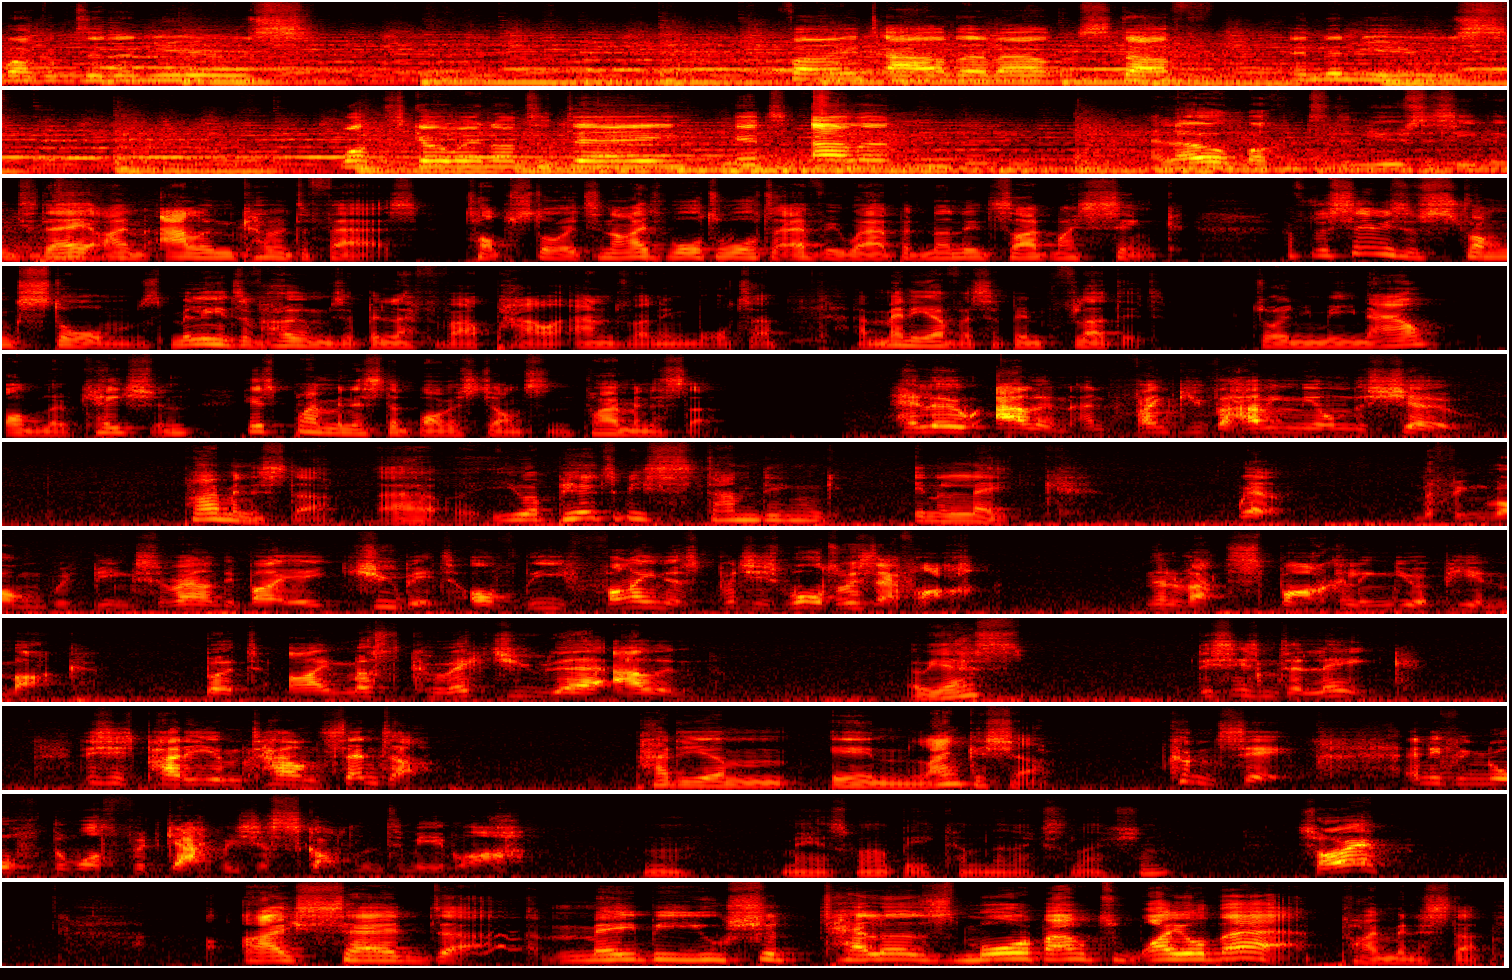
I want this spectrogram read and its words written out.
Welcome to the news. Find out about stuff in the news. What's going on today? It's Alan. Hello and welcome to the news this evening. Today, I'm Alan Current Affairs. Top story tonight water, water everywhere, but none inside my sink. After a series of strong storms, millions of homes have been left without power and running water, and many others have been flooded. Joining me now, on location, is Prime Minister Boris Johnson. Prime Minister. Hello, Alan, and thank you for having me on the show. Prime Minister, uh, you appear to be standing in a lake. Well, nothing wrong with being surrounded by a cubit of the finest British water ever. None of that sparkling European muck. But I must correct you there, Alan. Oh, yes? This isn't a lake. This is Padiham Town Centre. Padiham in Lancashire. Couldn't say. Anything north of the Watford Gap is just Scotland to me, blah. Hmm, may as well become the next election. Sorry? I said uh, maybe you should tell us more about why you're there, Prime Minister.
